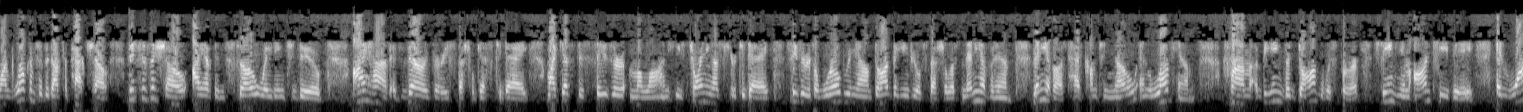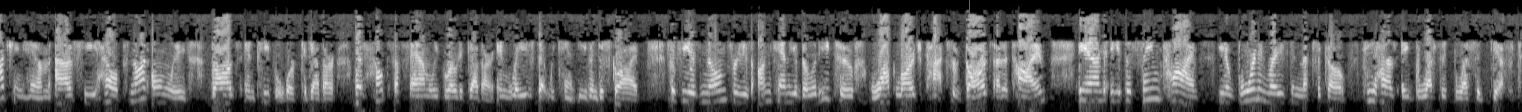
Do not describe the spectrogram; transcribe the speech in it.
Everyone. Welcome to the Dr. Pat Show. This is a show I have been so waiting to do. I have a very, very special guest today. My guest is Cesar Millan. He's joining us here today. Cesar is a world-renowned dog behavioral specialist. Many of him, many of us have come to know and love him from being the dog whisperer, seeing him on TV, and watching him as he helps not only dogs and people work together, but helps a family grow together in ways that we can't even describe. So he is known for his uncanny ability to walk large packs of dogs at a time, and at the same time, you know, born and raised in Mexico, he has a blessed, blessed gift.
